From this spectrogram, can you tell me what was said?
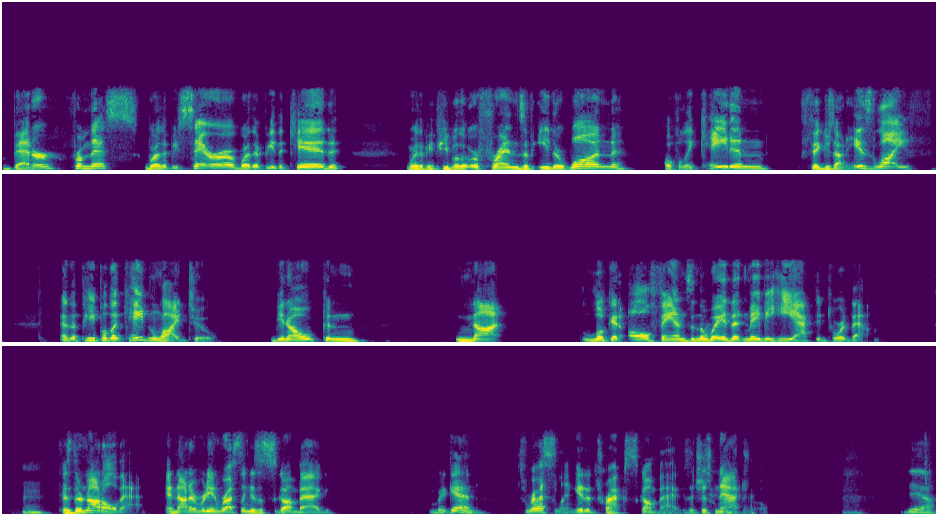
better from this, whether it be Sarah, whether it be the kid, whether it be people that were friends of either one. Hopefully, Caden figures out his life, and the people that Caden lied to, you know, can not look at all fans in the way that maybe he acted toward them. Because mm. they're not all that. And not everybody in wrestling is a scumbag. But again, it's wrestling. It attracts scumbags. It's just natural. Yeah.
